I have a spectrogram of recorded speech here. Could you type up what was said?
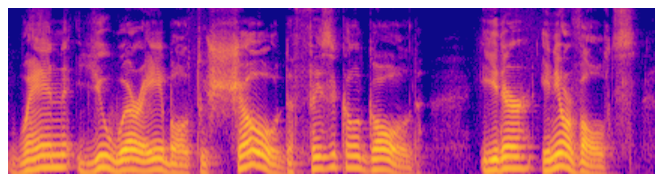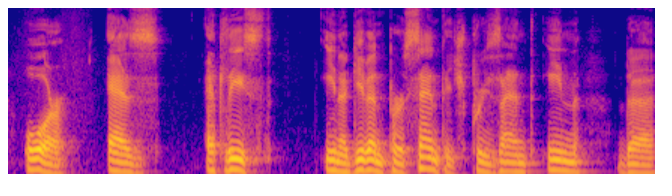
when you were able to show the physical gold, either in your vaults or as at least in a given percentage present in the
